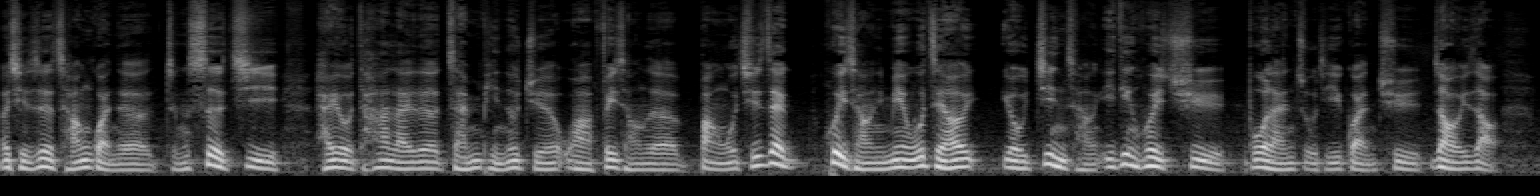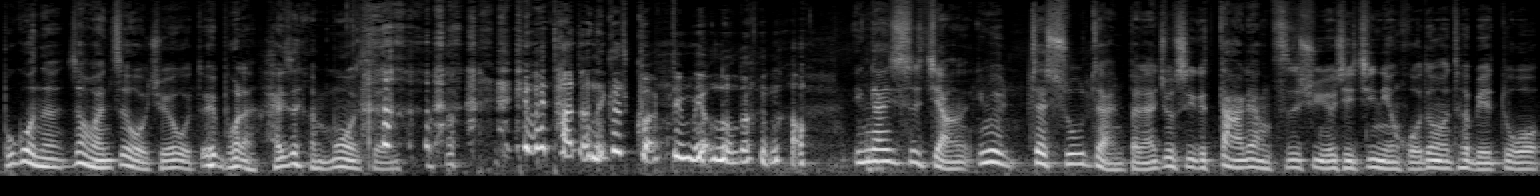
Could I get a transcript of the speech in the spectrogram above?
而且这个场馆的整个设计，还有他来的展品，都觉得哇，非常的棒。我其实，在会场里面，我只要有进场，一定会去波兰主题馆去绕一绕。不过呢，绕完之后，我觉得我对波兰还是很陌生，因为他的那个馆并没有弄得很好。应该是讲，因为在书展本来就是一个大量资讯，尤其今年活动又特别多。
